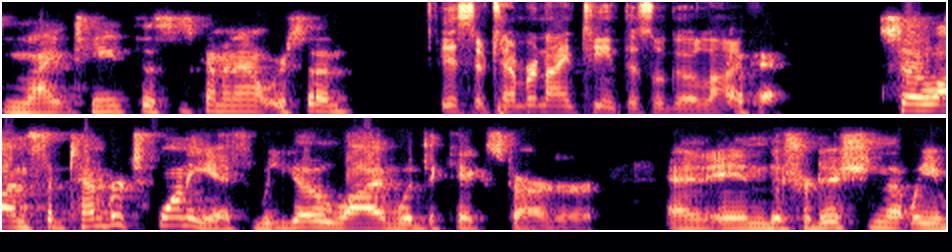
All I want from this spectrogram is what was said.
the 19th? This is coming out, we said? Yeah, September 19th this will go live. Okay. So, on September 20th, we go live with the Kickstarter. And in the tradition that we've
